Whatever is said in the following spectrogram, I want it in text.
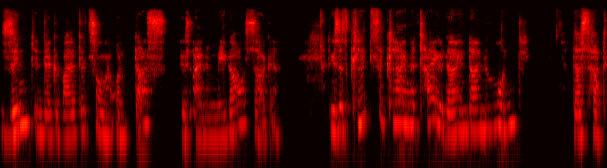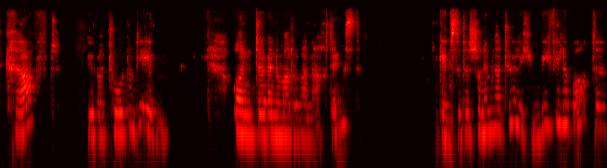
sind in der Gewalt der Zunge. Und das ist eine mega Aussage. Dieses klitzekleine Teil da in deinem Mund, das hat Kraft über Tod und Leben. Und äh, wenn du mal drüber nachdenkst, kennst du das schon im Natürlichen. Wie viele Worte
